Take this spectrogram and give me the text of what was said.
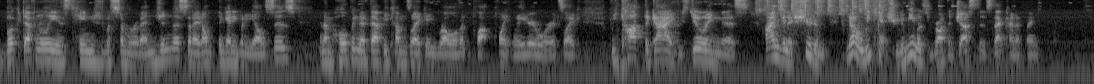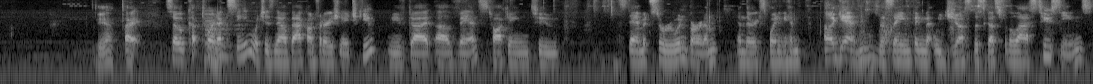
Book definitely is tinged with some revenge in this that I don't think anybody else is, and I'm hoping that that becomes like a relevant plot point later, where it's like, we caught the guy who's doing this. I'm gonna shoot him. No, we can't shoot him. He must be brought to justice. That kind of thing. yeah All right. So cut to our Hmm. next scene, which is now back on Federation HQ. We've got uh, Vance talking to Stamets, Saru, and Burnham, and they're explaining to him again the same thing that we just discussed for the last two scenes.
